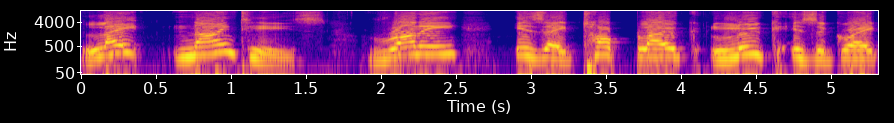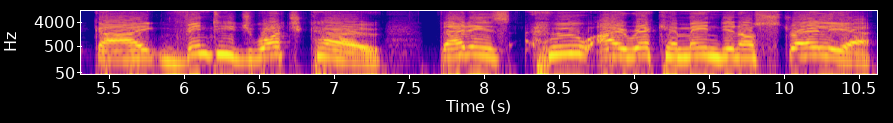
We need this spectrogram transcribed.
late 90s. Ronnie is a top bloke. Luke is a great guy. Vintage Watch Co. That is who I recommend in Australia.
